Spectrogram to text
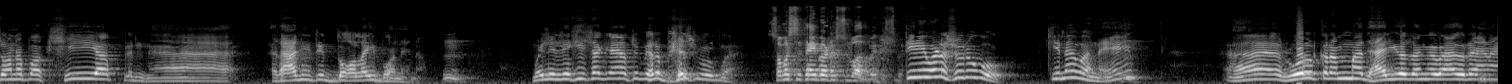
जनपक्षीय राजनीतिक दलै बनेन। मैले लेखिसकेको छु मेरो फेसबुकमा। समस्या त्यहीँबाट सुरुवात भयो त्यहीँबाट सुरु भयो। किनभने रोल क्रममा झारियो जङ्गबहादुर राणा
